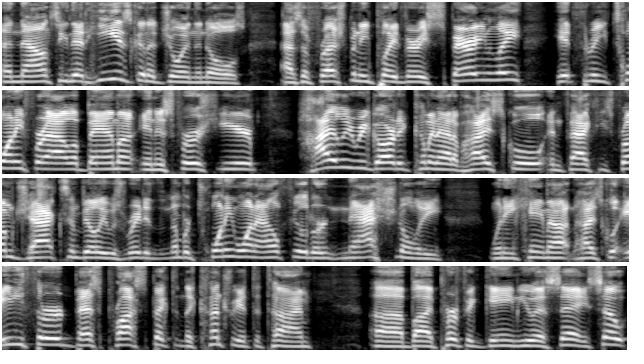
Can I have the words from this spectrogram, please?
announcing that he is going to join the Noles. As a freshman, he played very sparingly, hit 320 for Alabama in his first year. Highly regarded coming out of high school. In fact, he's from Jacksonville. He was rated the number 21 outfielder nationally when he came out in high school, 83rd best prospect in the country at the time uh, by Perfect Game USA. So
